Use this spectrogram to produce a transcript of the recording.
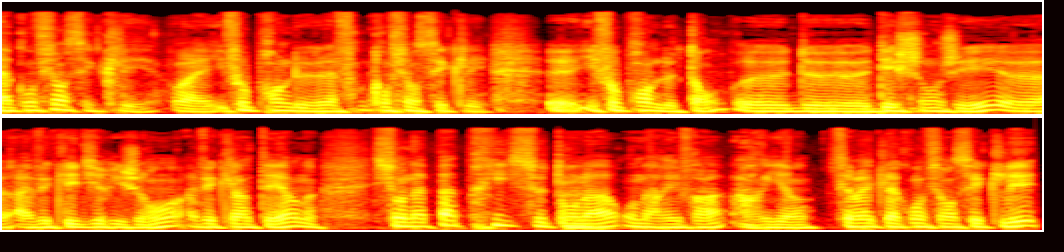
La confiance est clé. Ouais, il faut prendre la confiance est clé. Euh, il faut prendre le temps euh, de d'échanger euh, avec les dirigeants, avec l'interne. Si on n'a pas pris ce temps-là, on n'arrivera à rien. C'est vrai que la confiance est clé.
